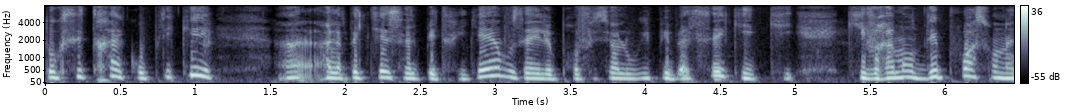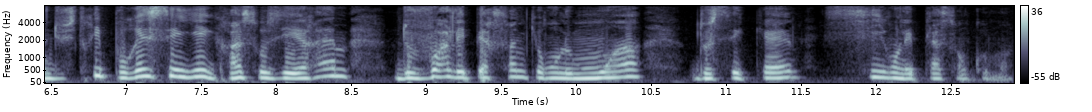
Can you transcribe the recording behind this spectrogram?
Donc c'est très compliqué. Hein. à la petite salpêtrière, vous avez le professeur Louis Pibasset qui, vraiment déploie son industrie pour essayer, grâce aux IRM, de voir les personnes qui auront le moins de séquelles si on les place en coma.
